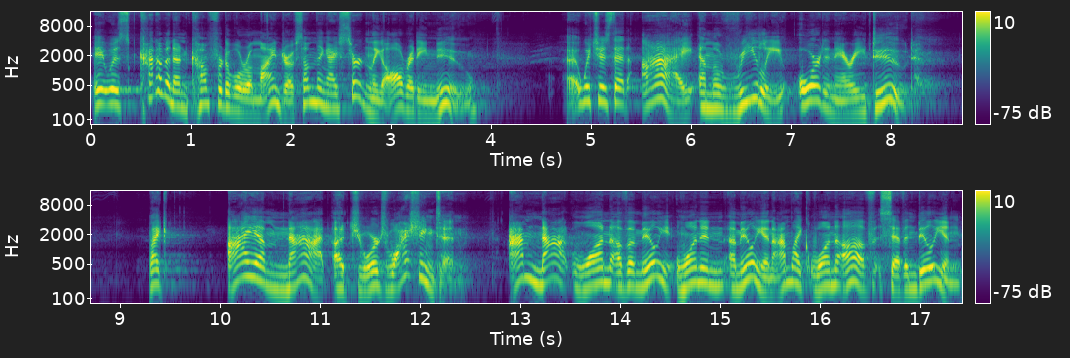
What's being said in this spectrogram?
it was kind of an uncomfortable reminder of something I certainly already knew, uh, which is that I am a really ordinary dude. Like, I am not a George Washington. I'm not one of a million, one in a million. I'm like one of seven billion.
